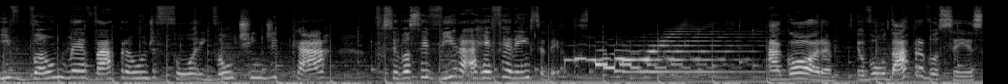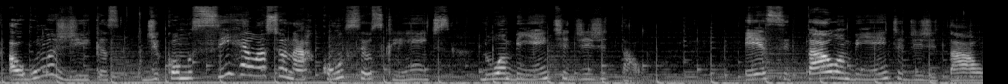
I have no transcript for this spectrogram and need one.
e vão levar para onde forem, vão te indicar. Se você vira a referência delas. Agora, eu vou dar para vocês algumas dicas de como se relacionar com seus clientes no ambiente digital. Esse tal ambiente digital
